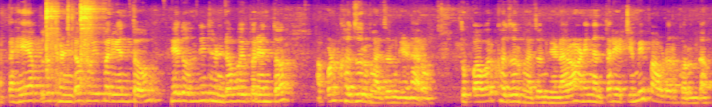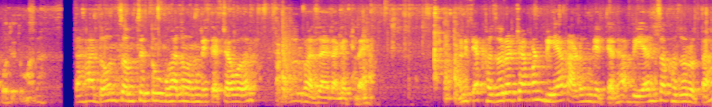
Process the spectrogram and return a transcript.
आता हे आपलं थंड होईपर्यंत हे दोन्ही थंड होईपर्यंत आपण खजूर भाजून घेणार आहोत. तुपावर खजूर भाजून घेणार आहोत आणि नंतर याची मी पावडर करून दाखवते तुम्हाला. तर हा दोन चमचे तूप घालून मी त्याच्यावर खजूर भाजायला घेतला आहे आणि त्या खजुराच्या आपण बिया काढून घेतल्यात. हा बियांचा खजूर होता.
